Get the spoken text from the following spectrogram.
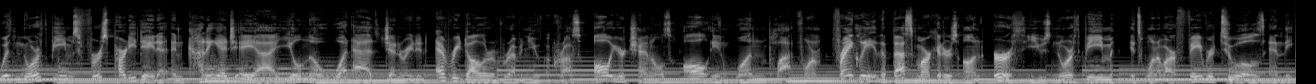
With Northbeam's first party data and cutting edge AI, you'll know what ads generated every dollar of revenue across all your channels, all in one platform. Frankly, the best marketers on earth use Northbeam. It's one of our favorite tools and the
